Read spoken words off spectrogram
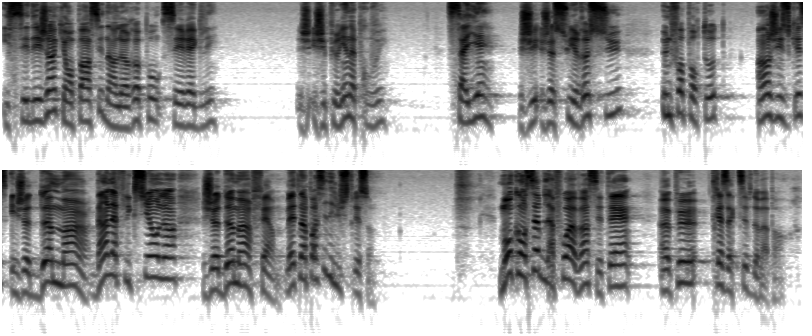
Et c'est des gens qui ont passé dans le repos, c'est réglé. J'ai plus rien à prouver. Ça y est, je suis reçu une fois pour toutes en Jésus-Christ et je demeure, dans l'affliction, je demeure ferme. Maintenant, passez d'illustrer ça. Mon concept de la foi avant, c'était un peu très actif de ma part.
